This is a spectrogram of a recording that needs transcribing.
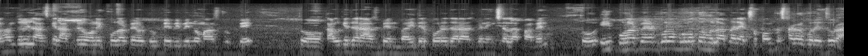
আলহামদুলিল্লাহ আজকে রাত্রেও অনেক পোলার প্যারট ঢুকবে বিভিন্ন মাছ ঢুকবে। তো কালকে যারা আসবেন বা ঈদের পরে যারা আসবেন ইনশাল্লাহ পাবেন। তো এই পোলার প্যারেটগুলো মূলত হলো আপনার একশো পঞ্চাশ টাকা করে জোড়া।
